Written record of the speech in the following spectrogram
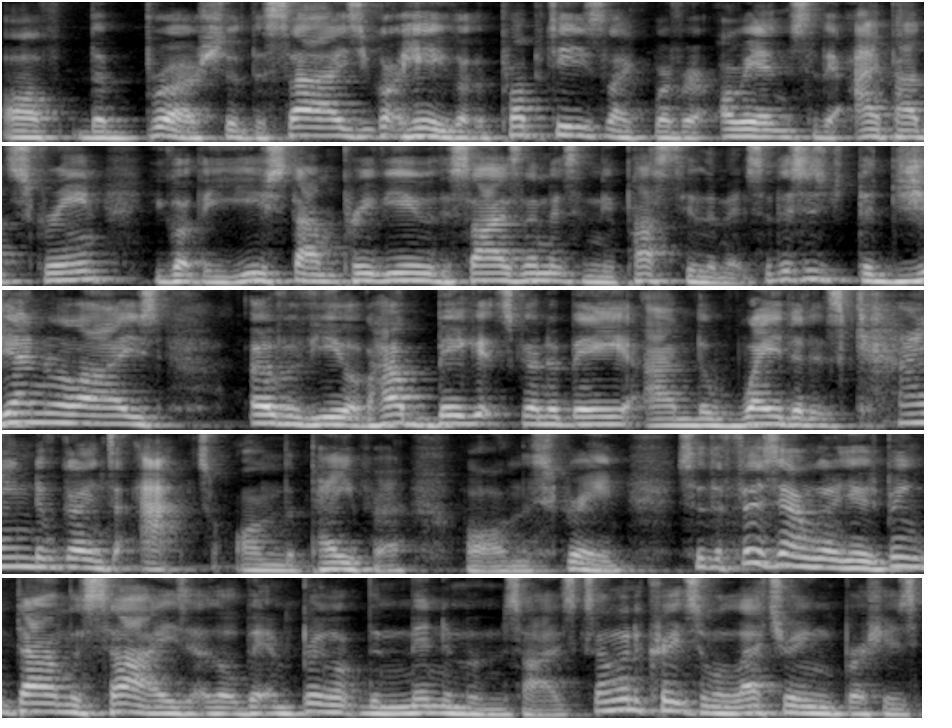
of the brush. So the size you've got here, you've got the properties, like whether it orients to the iPad screen, you've got the use stamp preview, the size limits and the opacity limits. So this is the generalized overview of how big it's going to be and the way that it's kind of going to act on the paper or on the screen. So the first thing I'm going to do is bring down the size a little bit and bring up the minimum size because I'm going to create some lettering brushes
